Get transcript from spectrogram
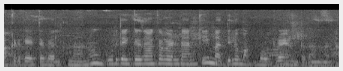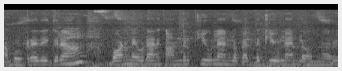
అక్కడికైతే వెళ్తున్నాను. గుడి దగ్గర దాకా వెళ్ళడానికి మధ్యలో మాకు బొడ్రాయి ఉంటుంది అనమాట ఆ బొడ్రాయి దగ్గర బోనం ఇవ్వడానికి అందరూ క్యూ లైన్లో పెద్ద క్యూ లైన్లో ఉన్నారు.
